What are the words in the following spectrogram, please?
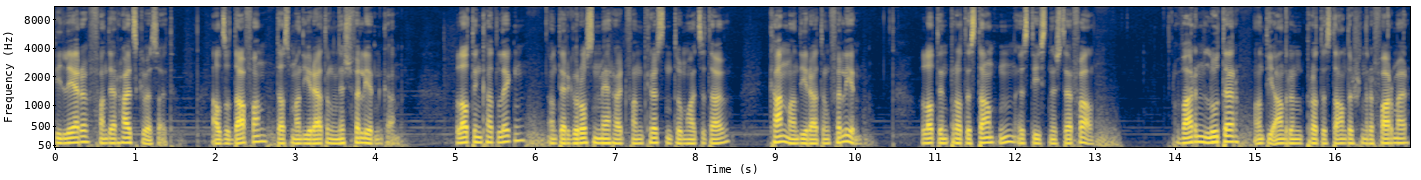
die Lehre von der Heilsgewissheit, also davon, dass man die Rettung nicht verlieren kann. Laut den Katholiken und der großen Mehrheit von Christentum heutzutage kann man die Rettung verlieren. Laut den Protestanten ist dies nicht der Fall waren Luther und die anderen protestantischen Reformer,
